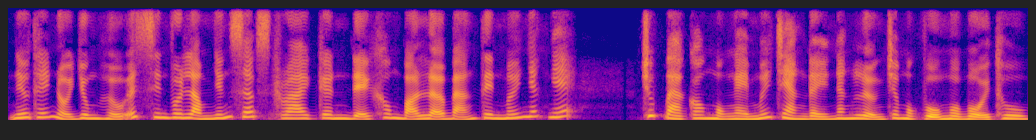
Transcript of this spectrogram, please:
Nếu thấy nội dung hữu ích, xin vui lòng nhấn subscribe kênh để không bỏ lỡ bản tin mới nhất nhé. Chúc bà con một ngày mới tràn đầy năng lượng cho một vụ mùa bội thu.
